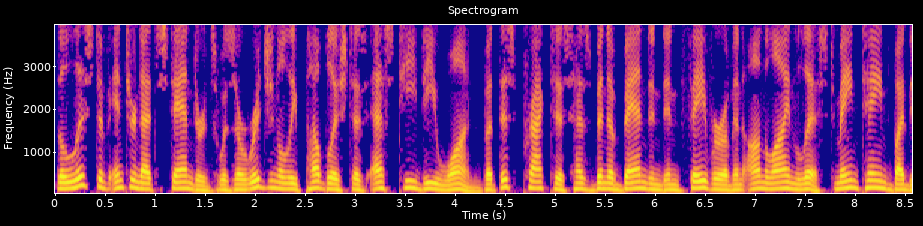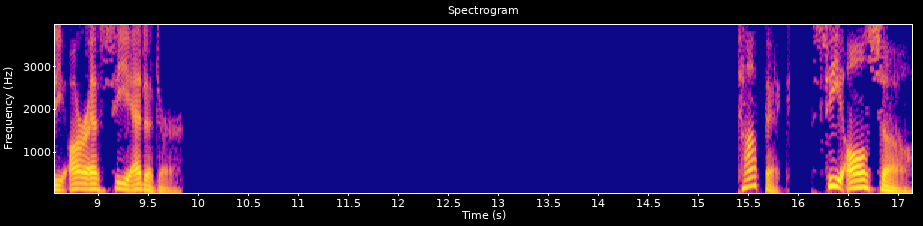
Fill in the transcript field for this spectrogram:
The list of Internet standards was originally published as STD1 but this practice has been abandoned in favor of an online list maintained by the RFC editor. See also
